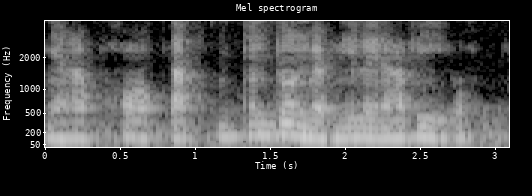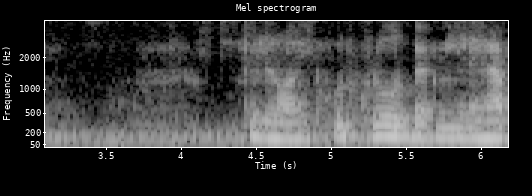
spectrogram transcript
เนี่ยครับ ขอบตัดย่นๆแบบนี้เลยนะครับพี่ โอ้โห เป็นรอยคูดๆแบบนี้เลยครับ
